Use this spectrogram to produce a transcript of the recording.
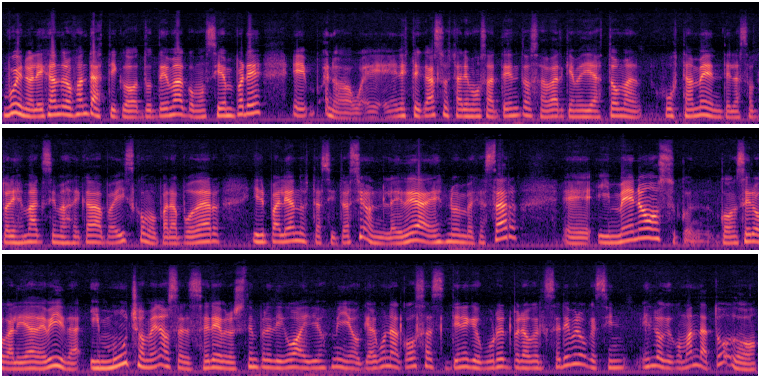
Bueno, Alejandro, fantástico tu tema, como siempre. Eh, bueno, en este caso estaremos atentos a ver qué medidas toman justamente las autoridades máximas de cada país como para poder ir paliando esta situación. La idea es no envejecer eh, y menos con, cero calidad de vida y mucho menos el cerebro. Yo siempre digo, ay Dios mío, que alguna cosa se tiene que ocurrir, pero que el cerebro que es lo que comanda todo.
